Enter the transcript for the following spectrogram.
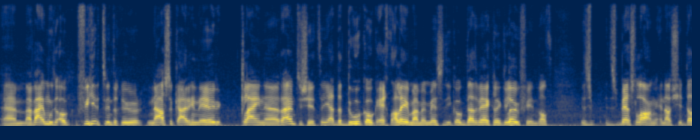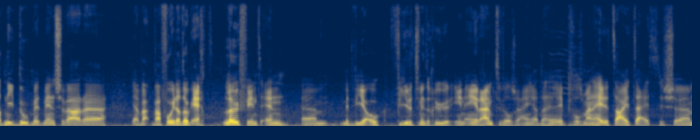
Ehm, maar wij moeten ook 24 uur naast elkaar in een hele kleine ruimte zitten. Ja, dat doe ik ook echt alleen maar met mensen die ik ook daadwerkelijk leuk vind. Want het is, het is best lang. En als je dat niet doet met mensen waar, eh, ja, waar- waarvoor je dat ook echt leuk vindt. En ehm, met wie je ook 24 uur in één ruimte wil zijn. Ja, dan heb je volgens mij een hele taaie tijd. Dus ehm,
